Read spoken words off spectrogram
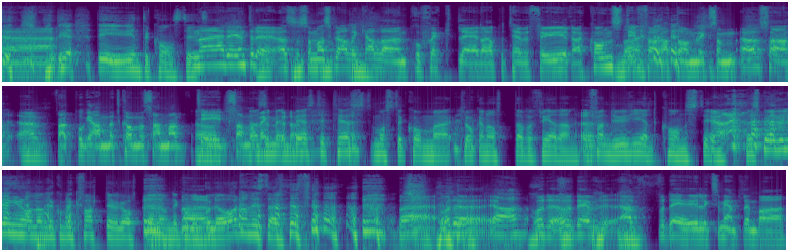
Eh. det, det är ju inte konstigt. Nej, det är inte det. Alltså, så man skulle aldrig kalla en projektledare på TV4 konstig Nej. för att de liksom, så här, äh, för att programmet kommer samma tid, samma alltså, men veckodag. Bäst i test måste komma klockan åtta på fredagen. Vad fan, du är helt konstig. Ja. Det spelar väl ingen roll om det kommer kvart över åtta eller om det kommer på lördagen istället. Nej, och det, ja, och det, och det, ja, för det är ju liksom egentligen bara...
